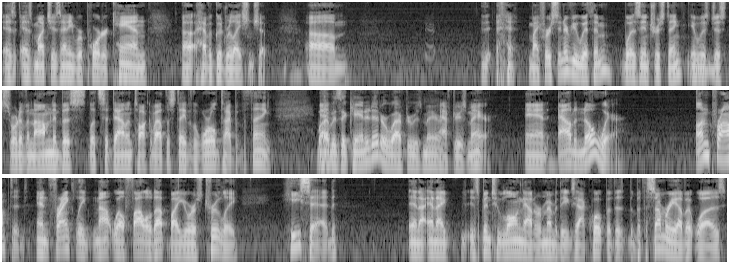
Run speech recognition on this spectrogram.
as as much as any reporter can, uh, have a good relationship. Um, th- my first interview with him was interesting. It was just sort of an omnibus, let's sit down and talk about the state of the world type of a thing. Why And- was a candidate or after he was mayor? after his mayor. And out of nowhere, unprompted, and frankly not well followed up by yours truly, he said, and I, and I, it's been too long now to remember the exact quote, but the, but the summary of it was,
